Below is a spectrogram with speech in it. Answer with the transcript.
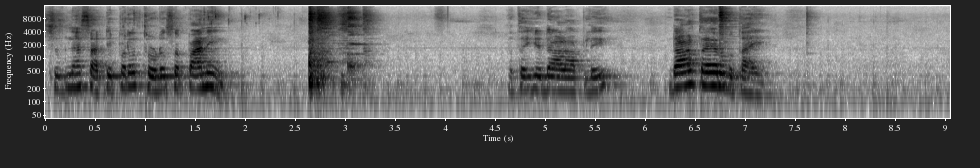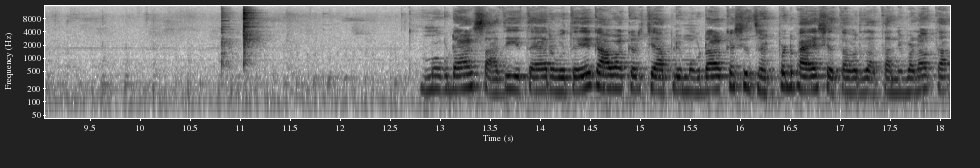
शिजण्यासाठी परत थोडंसं पाणी. आता ही डाळ आपली डाळ तयार होत आहे. मूग डाळ साधी तयार होते. गावाकडची आपली मूग डाळ कशी झटपट बाहेर शेतावर जाताना बनवता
